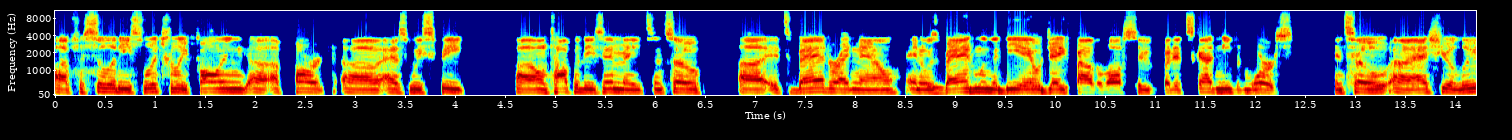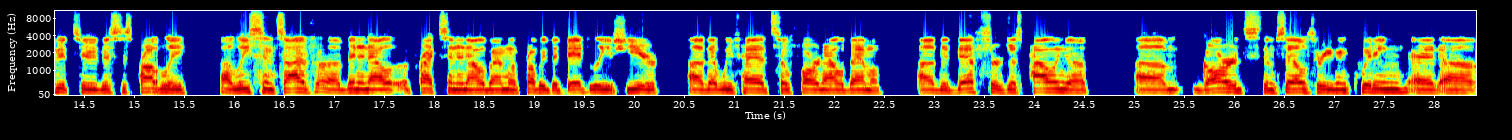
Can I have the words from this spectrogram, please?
uh, facilities literally falling uh, apart as we speak on top of these inmates. And so uh, it's bad right now. And it was bad when the DOJ filed the lawsuit, but it's gotten even worse. And so, as you alluded to, this is probably, at least since I've been in Al- practicing in Alabama, probably the deadliest year that we've had so far in Alabama. the deaths are just piling up. Um, guards themselves are even quitting at uh,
